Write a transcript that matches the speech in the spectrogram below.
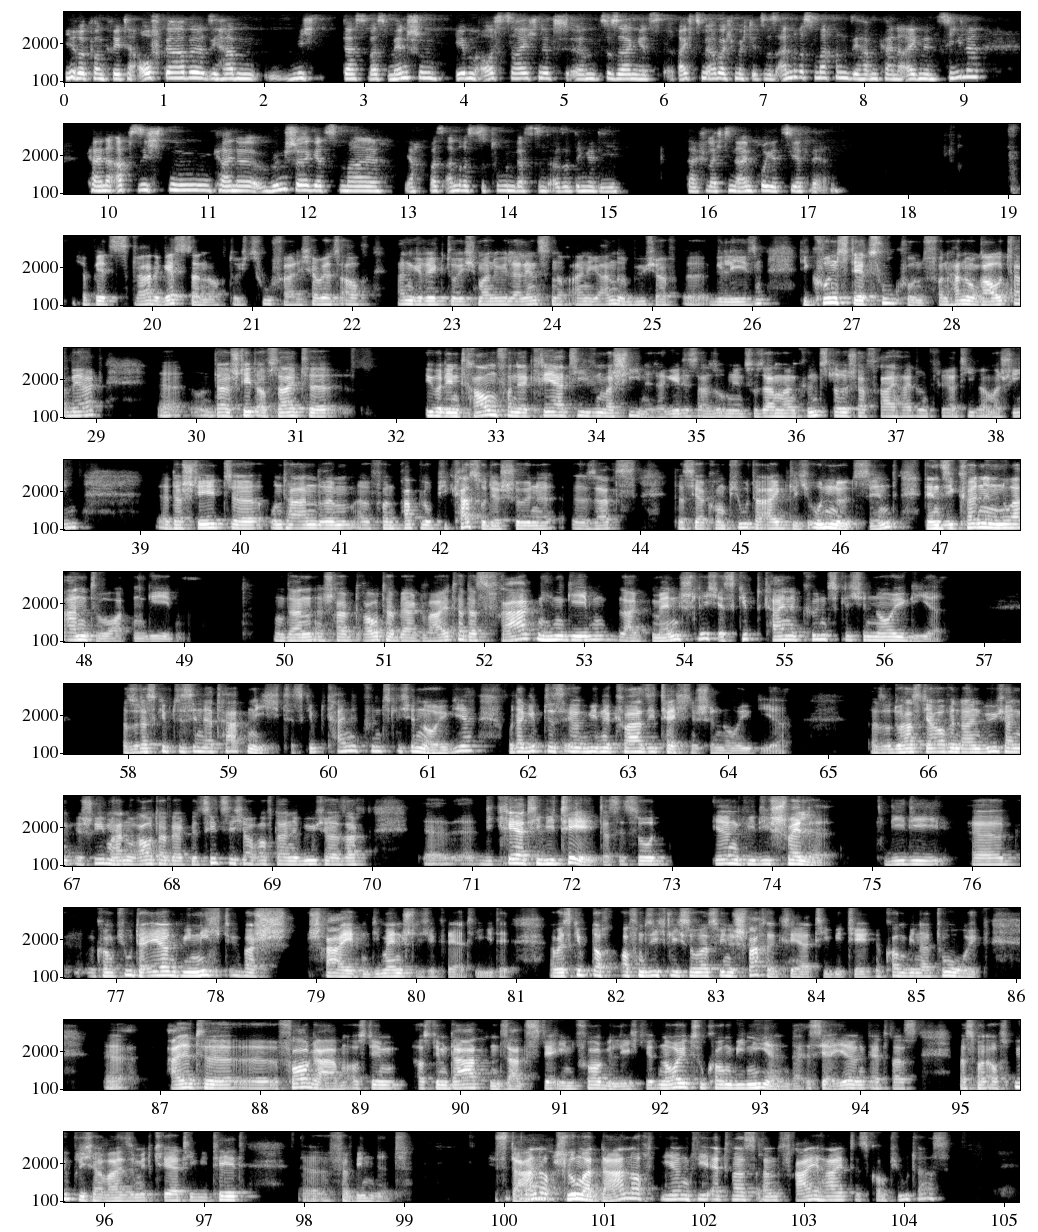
ihre konkrete Aufgabe. Sie haben nicht das, was Menschen eben auszeichnet, ähm, zu sagen, jetzt reicht es mir aber, ich möchte jetzt was anderes machen. Sie haben keine eigenen Ziele, keine Absichten, keine Wünsche, jetzt mal ja, was anderes zu tun. Das sind also Dinge, die da vielleicht hineinprojiziert werden. Ich habe jetzt gerade gestern noch durch Zufall, ich habe jetzt auch angeregt durch Manuela Lenzen noch einige andere Bücher äh, gelesen. Die Kunst der Zukunft von Hanno Rauterberg. Äh, und da steht auf Seite über den Traum von der kreativen Maschine. Da geht es also um den Zusammenhang künstlerischer Freiheit und kreativer Maschinen. Äh, da steht äh, unter anderem von Pablo Picasso der schöne Satz, dass ja Computer eigentlich unnütz sind, denn sie können nur Antworten geben. Und dann schreibt Rauterberg weiter, das Fragen hingeben bleibt menschlich, es gibt keine künstliche Neugier. Also das gibt es in der Tat nicht. Es gibt keine künstliche Neugier oder gibt es irgendwie eine quasi technische Neugier. Also du hast ja auch in deinen Büchern geschrieben, Hanno Rauterberg bezieht sich auch auf deine Bücher, sagt, äh, die Kreativität, das ist so irgendwie die Schwelle, die die äh, Computer irgendwie nicht überschreiten, die menschliche Kreativität. Aber es gibt doch offensichtlich sowas wie eine schwache Kreativität, eine Kombinatorik, äh, alte äh, Vorgaben aus dem, aus dem Datensatz, der Ihnen vorgelegt wird, neu zu kombinieren. Da ist ja irgendetwas, was man auch üblicherweise mit Kreativität äh, verbindet. Ist da noch, schlummert da noch irgendwie etwas an Freiheit des Computers?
